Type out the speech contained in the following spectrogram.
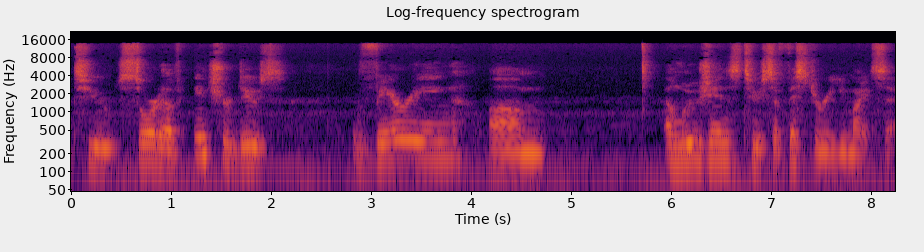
to sort of introduce varying um, allusions to sophistry, you might say.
